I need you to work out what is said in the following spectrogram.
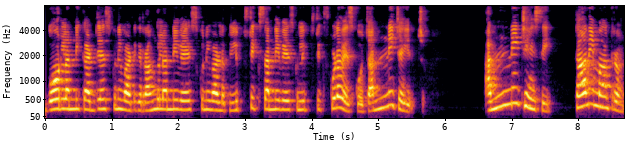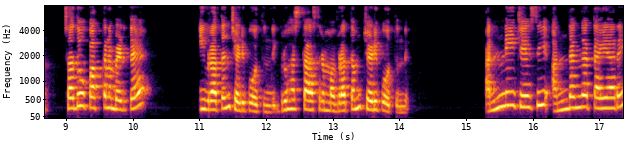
గోర్లన్నీ కట్ చేసుకుని వాటికి రంగులన్నీ వేసుకుని వాళ్ళకి లిప్స్టిక్స్ అన్నీ వేసుకుని లిప్స్టిక్స్ కూడా వేసుకోవచ్చు. అన్నీ చేయొచ్చు. అన్నీ చేసి కానీ మాత్రం చదువు పక్కన పెడితే ఈ వ్రతం చెడిపోతుంది. గృహస్థాశ్రమ వ్రతం చెడిపోతుంది. అన్నీ చేసి అందంగా తయారై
